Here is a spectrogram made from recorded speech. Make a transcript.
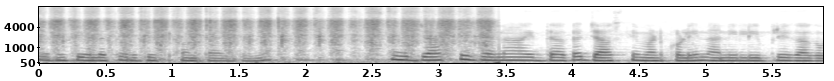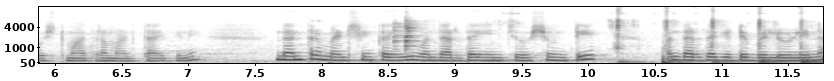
ಈ ರೀತಿ ಎಲ್ಲ ತುರಿದಿಟ್ಕೊತಾ ಇದ್ದೀನಿ. ನೀವು ಜಾಸ್ತಿ ಜನ ಇದ್ದಾಗ ಜಾಸ್ತಿ ಮಾಡ್ಕೊಳ್ಳಿ. ನಾನು ನಾನಿಲ್ಲಿ ಇಬ್ಬರಿಗಾಗುವಷ್ಟು ಮಾತ್ರ ಮಾಡ್ತಾಯಿದ್ದೀನಿ ನಂತರ ಮೆಣಸಿನ್ಕಾಯಿ ಒಂದು ಅರ್ಧ ಇಂಚು ಶುಂಠಿ, ಒಂದು ಅರ್ಧ ಗಿಡ್ಡೆ ಬೆಳ್ಳುಳ್ಳಿನ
